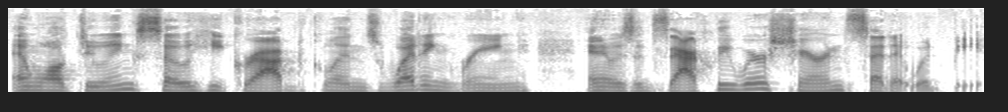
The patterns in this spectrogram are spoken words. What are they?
And while doing so, he grabbed Glenn's wedding ring, and it was exactly where Sharon said it would be.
